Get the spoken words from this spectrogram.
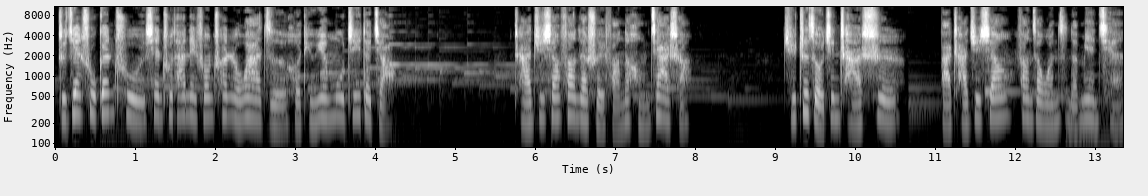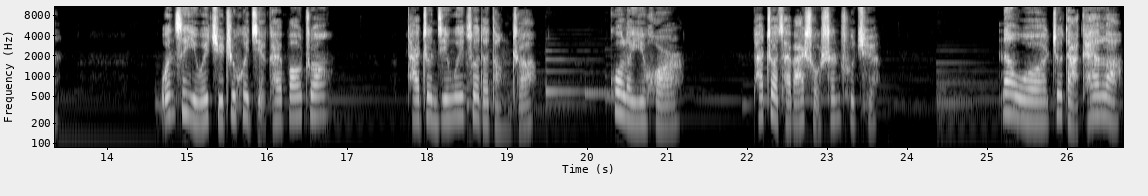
只见树根处现出他那双穿着袜子和庭院木屐的脚。茶具箱放在水房的横架上，菊治走进茶室，把茶具箱放在蚊子的面前。蚊子以为菊治会解开包装，他正襟危坐地等着。过了一会儿，他这才把手伸出去。那我就打开了。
